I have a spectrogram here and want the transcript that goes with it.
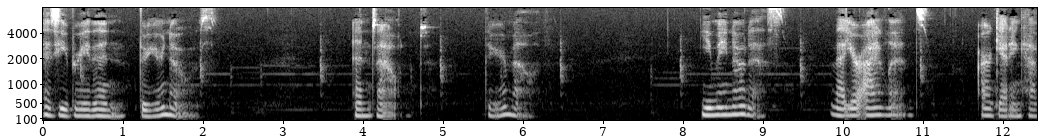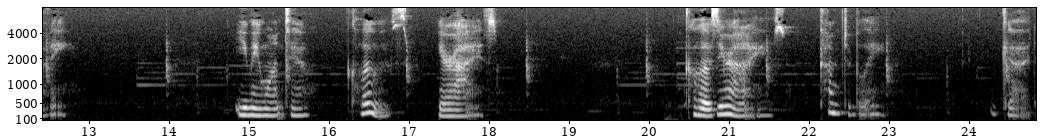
As you breathe in through your nose and out through your mouth, you may notice that your eyelids are getting heavy. You may want to close your eyes. Close your eyes comfortably. Good.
